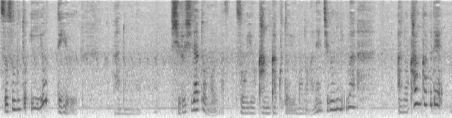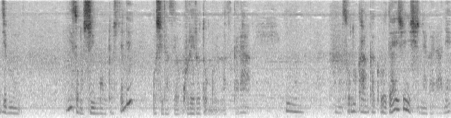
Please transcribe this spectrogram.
進むといいよっていうあの印だと思います。そういう感覚というものがね。自分にはあの感覚で自分にその信号としてねお知らせをくれると思いますから、うん、その感覚を大事にしながらね、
